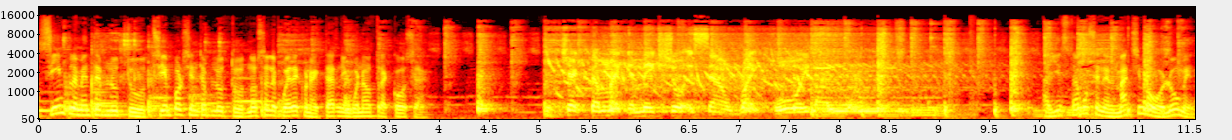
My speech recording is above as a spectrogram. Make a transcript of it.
Simplemente Bluetooth, 100% Bluetooth, no se le puede conectar ninguna otra cosa. Ahí estamos en el máximo volumen.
